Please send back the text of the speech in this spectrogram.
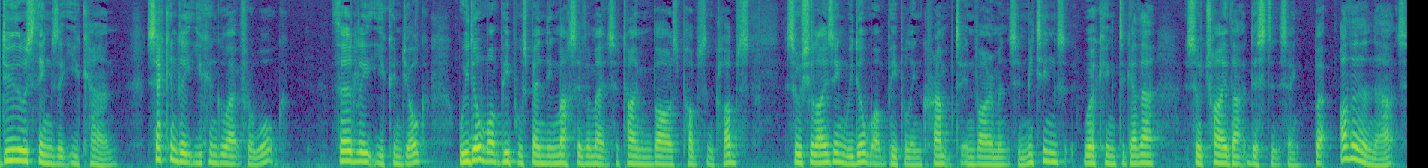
Do those things that you can. Secondly, you can go out for a walk. Thirdly, you can jog. We don't want people spending massive amounts of time in bars, pubs, and clubs socialising. We don't want people in cramped environments in meetings working together. So try that distancing. But other than that,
